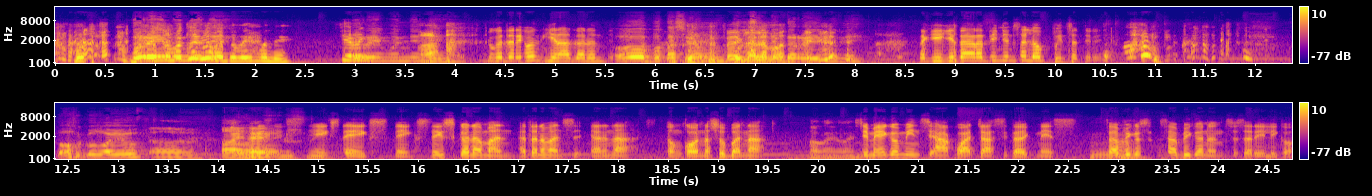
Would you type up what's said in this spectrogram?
Doraemon ko eh. Doraemon eh? Si Doraemon yan Ah? eh. Yung Doraemon, ginaganon din. Oh, butas yung bulsa ni Doraemon eh. Nagigitara din yun sa loob. Pinsan din niya. Bago kayo. Ah. Okay, Next. Next, next, next. Next ko naman. Ito naman, si, ano na. Tong Konosuba na. okay, okay. Si Megumin, si Aqua, tsaka si Darkness. Hmm. Sabi Ah. ko, sabi ko nun sa sarili ko,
